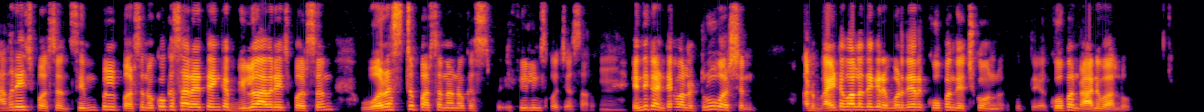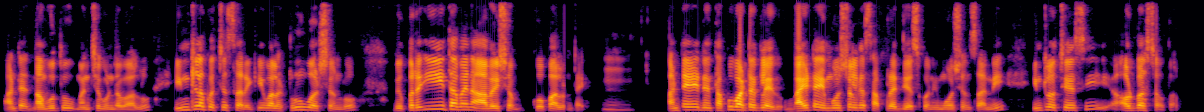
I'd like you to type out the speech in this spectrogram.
యావరేజ్ పర్సన్ సింపుల్ పర్సన్ ఒక్కొక్కసారి అయితే ఇంకా below average person worst person అని ఒక ఫీలింగ్స్కి వచ్చేస్తారు. ఎందుకంటే వాళ్ళ ట్రూ వర్షన్ అటు బయట వాళ్ళ దగ్గర ఎవరి దగ్గర కోపం తెచ్చుకోను కోపం రాని వాళ్ళు అంటే నవ్వుతూ మంచిగా ఉండేవాళ్ళు. ఇంట్లోకి వచ్చేసరికి వాళ్ళ ట్రూ వర్షన్లో విపరీతమైన ఆవేశం కోపాలు ఉంటాయి అంటే నేను తప్పు పట్టట్లేదు. బయట ఎమోషనల్గా సపరేట్ చేసుకొని ఎమోషన్స్ అన్ని ఇంట్లో వచ్చేసి అవుట్ బస్ట్ అవుతారు.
